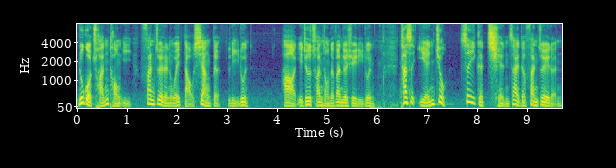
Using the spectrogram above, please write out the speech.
如果传统以犯罪人为导向的理论，好，也就是传统的犯罪学理论，它是研究这个潜在的犯罪人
